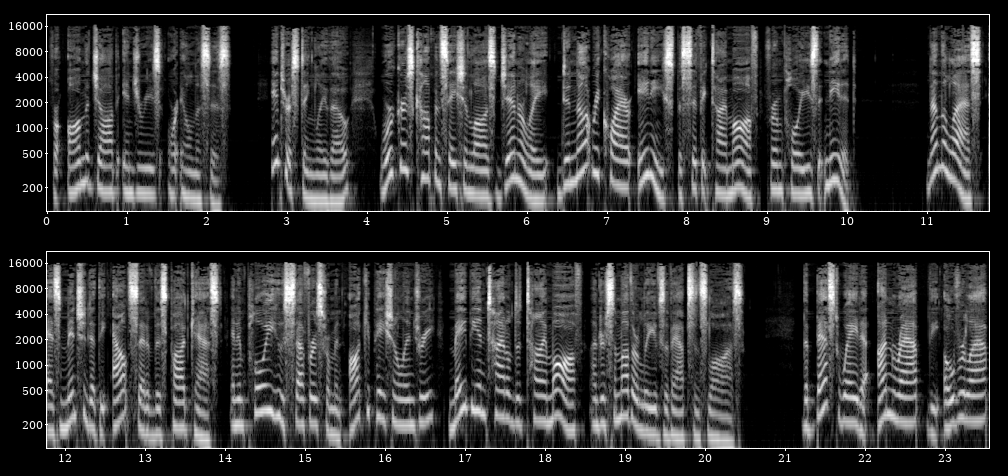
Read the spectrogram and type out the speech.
for on-the-job injuries or illnesses. Interestingly, though, workers' compensation laws generally do not require any specific time off for employees that need it. Nonetheless, as mentioned at the outset of this podcast, an employee who suffers from an occupational injury may be entitled to time off under some other leaves of absence laws. The best way to unwrap the overlap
